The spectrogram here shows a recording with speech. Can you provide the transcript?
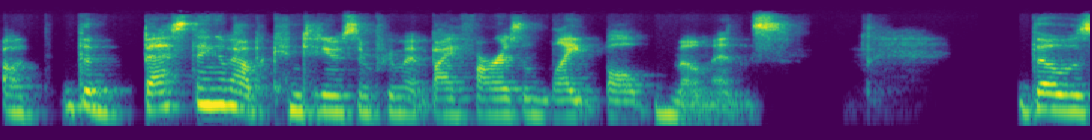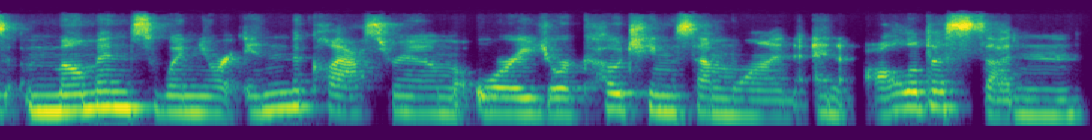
Oh, the best thing about continuous improvement by far is light bulb moments. Those moments when you're in the classroom or you're coaching someone, and all of a sudden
